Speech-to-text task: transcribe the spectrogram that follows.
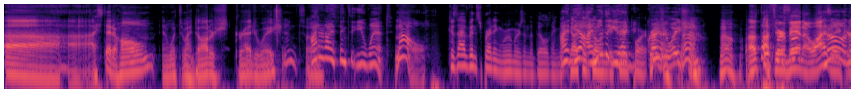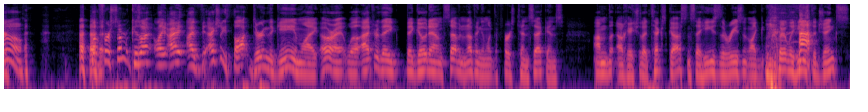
Uh, I stayed at home and went to my daughter's graduation. So Why did I think that you went? no? Because I've been spreading rumors in the building. that I, Gus yeah, is I knew that to you had Shreveport. graduation. Yeah, no, I But thought you were being a wiseacre. No, no. But for some, because I like I I've actually thought during the game like, all right, well after they they go down seven to nothing in like the first ten seconds, I'm okay. Should I text Gus and say he's the reason? Like clearly he's the jinx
